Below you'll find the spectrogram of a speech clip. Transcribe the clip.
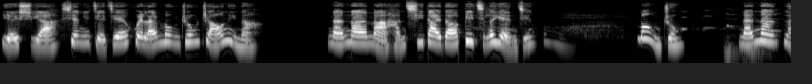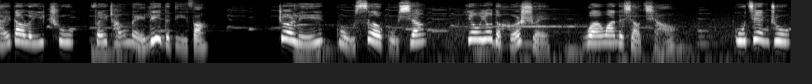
也许呀，仙女姐姐会来梦中找你呢。”楠楠满含期待地闭起了眼睛。梦中，楠楠来到了一处非常美丽的地方。这里古色古香，悠悠的河水，弯弯的小桥，古建筑。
